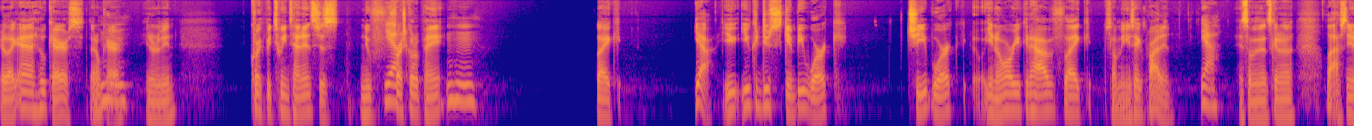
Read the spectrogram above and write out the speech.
you're like, eh, who cares? They don't care. Mm-hmm. You know what I mean? Quick between tenants, just new f- Yeah. fresh coat of paint. Mm-hmm. Like, yeah, you you could do skimpy work, cheap work, you know, or you could have like something you take pride in. Yeah. And something that's gonna last. You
